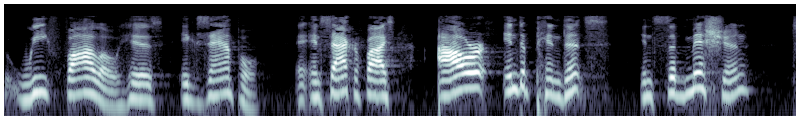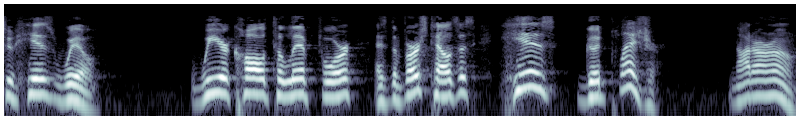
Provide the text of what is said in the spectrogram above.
We follow his example and sacrifice our independence in submission to his will. We are called to live for, as the verse tells us, his good pleasure. not our own.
